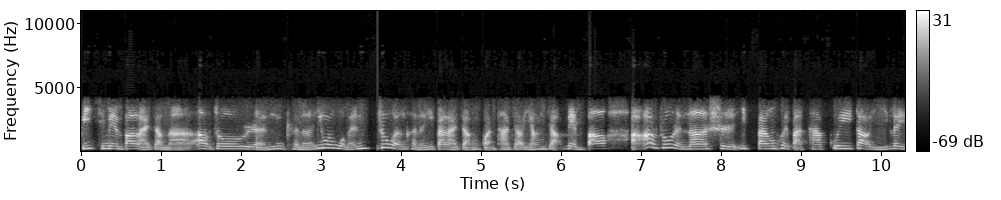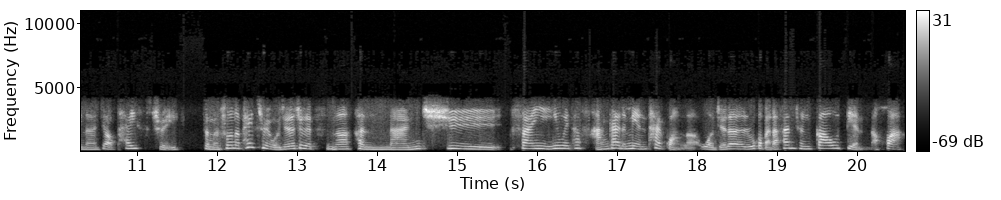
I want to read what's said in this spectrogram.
比起面包来讲呢，澳洲人可能因为我们中文可能一般来讲管它叫羊角面包，而澳洲人呢是一般会把它归到一类呢叫 pastry。怎么说呢？Pastry，我觉得这个词呢很难去翻译，因为它涵盖的面太广了。我觉得如果把它翻成糕点的话，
